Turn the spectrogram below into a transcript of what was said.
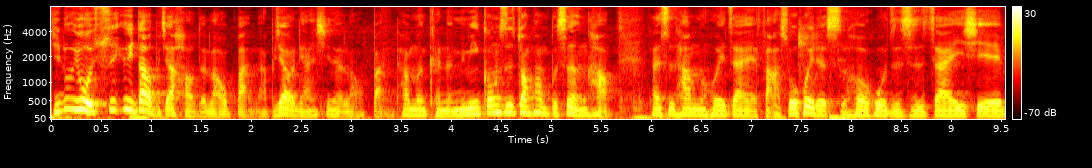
如果是遇到比较好的老板啊，比较有良心的老板，他们可能明明公司状况不是很好，但是他们会在法说会的时候，或者是在一些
